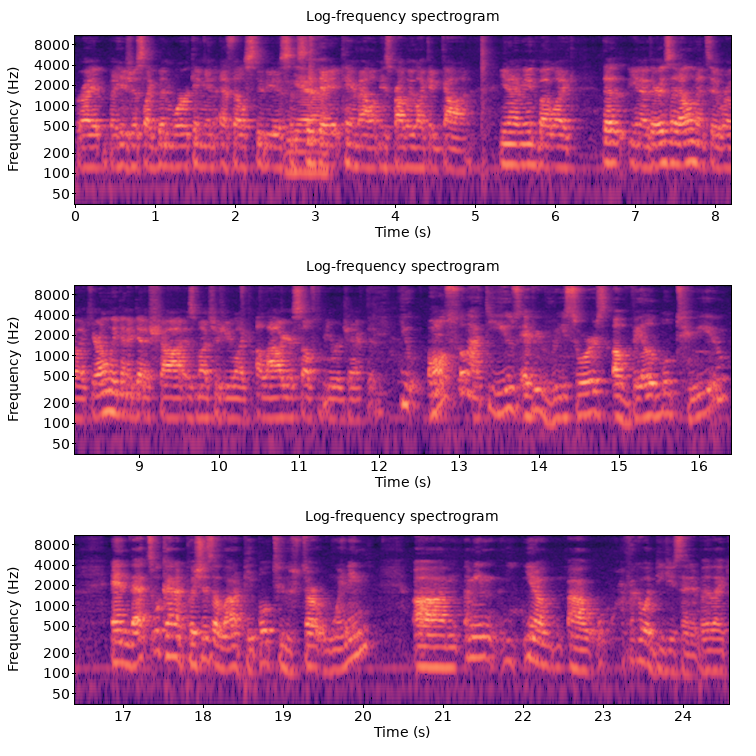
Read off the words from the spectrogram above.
right? But he's just like been working in FL Studios since Yeah. the day it came out and he's probably like a god. You know what I mean? But like, that you know there is that element to it where like you're only going to get a shot as much as you like allow yourself to be rejected You also have to use every resource available to you, and that's what kind of pushes a lot of people to start winning. Um, I mean, you know, uh, I forget what DJ said it, but like,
